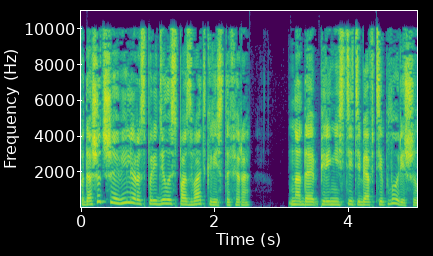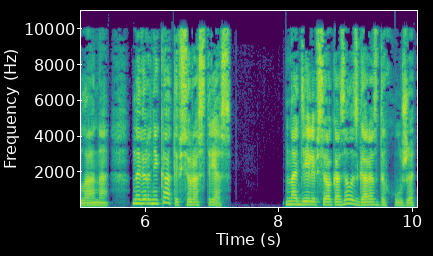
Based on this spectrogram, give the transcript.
Подошедшая Вилли распорядилась позвать Кристофера. «Надо перенести тебя в тепло», — решила она. «Наверняка ты все растряс». На деле все оказалось гораздо хуже.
